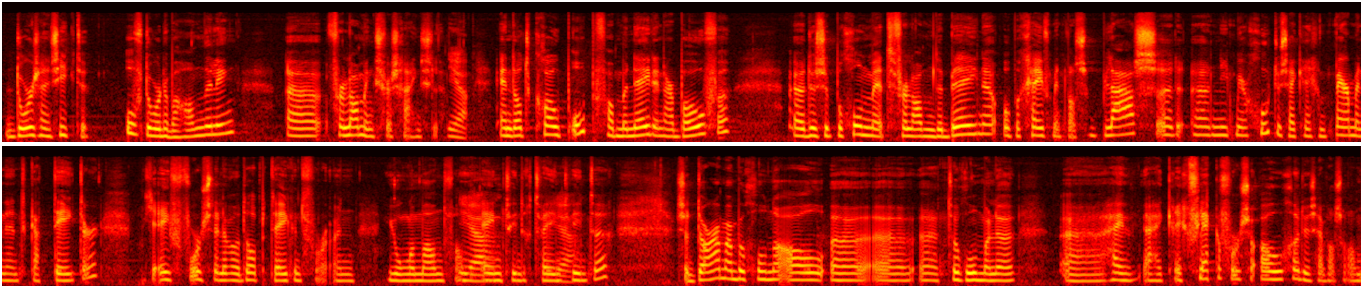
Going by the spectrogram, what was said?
door zijn ziekte of door de behandeling uh, verlammingsverschijnselen. Ja. En dat kroop op van beneden naar boven. Uh, dus het begon met verlamde benen. Op een gegeven moment was zijn blaas uh, uh, niet meer goed. Dus hij kreeg een permanent katheter. Moet je even voorstellen wat dat betekent voor een jonge man van ja. 21, 22. Ja. Zijn darmen begonnen al te rommelen. hij, hij, kreeg vlekken voor zijn ogen. Dus hij was al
